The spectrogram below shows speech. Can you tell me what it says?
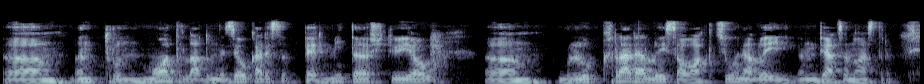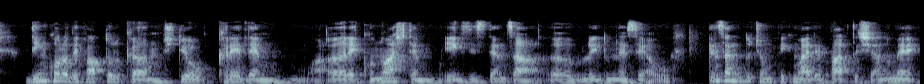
uh, într-un mod la Dumnezeu care să permită, știu eu, uh, lucrarea Lui sau acțiunea Lui în viața noastră. Dincolo de faptul că, știu eu, credem, recunoaștem existența uh, lui Dumnezeu, să ne duce un pic mai departe și anume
